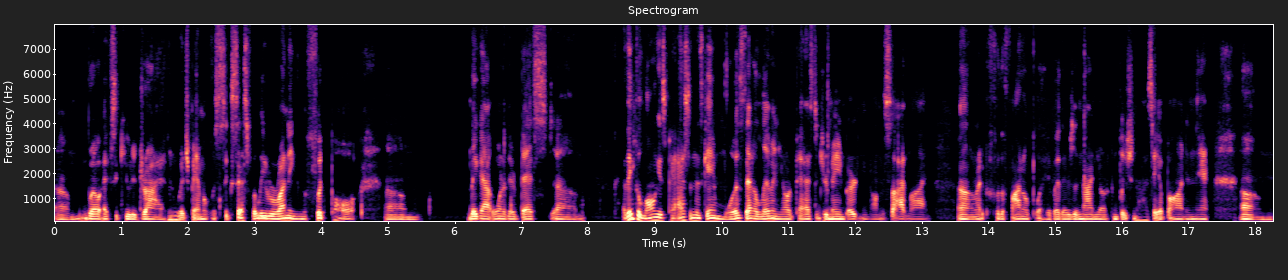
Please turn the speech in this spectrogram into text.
um, well executed drive in which Bama was successfully running the football. Um, they got one of their best. I think the longest pass in this game was that 11 yard pass to Jermaine Burton on the sideline. Uh, right before the final play, but there's a nine yard completion to Isaiah Bond in there. Um,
